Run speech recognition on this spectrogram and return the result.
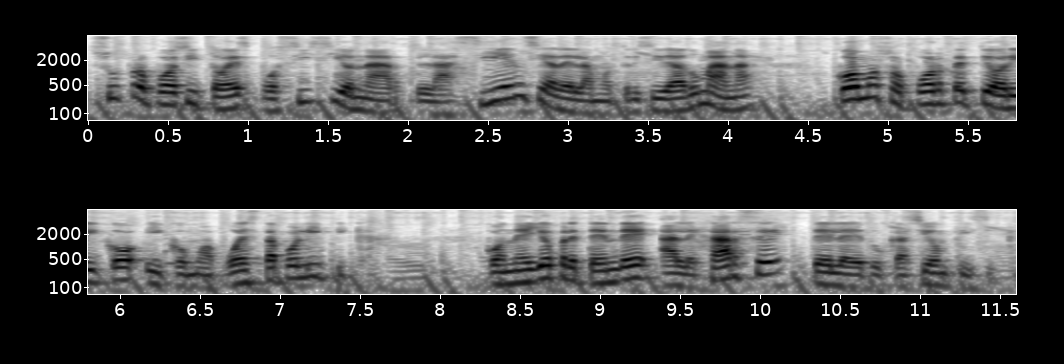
su propósito es posicionar la ciencia de la motricidad humana como soporte teórico y como apuesta política. Con ello pretende alejarse de la educación física.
